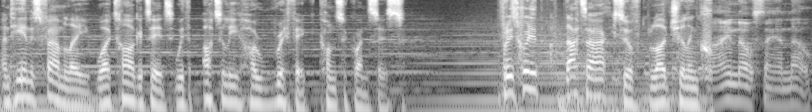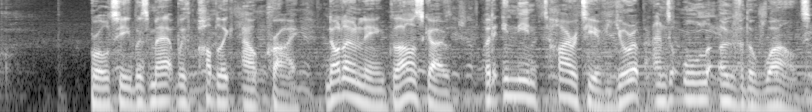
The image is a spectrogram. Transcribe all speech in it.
and he and his family were targeted with utterly horrific consequences. That act of blood chilling I ain't no saying no. cruelty was met with public outcry, not only in Glasgow, but in the entirety of Europe and all over the world.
